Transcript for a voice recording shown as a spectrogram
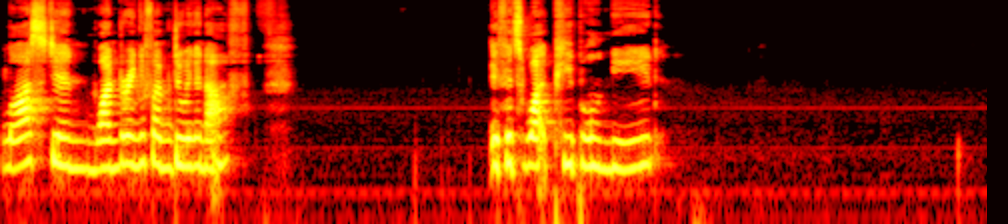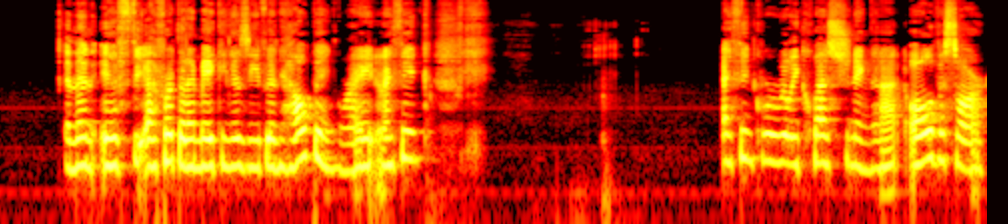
Lost in wondering if I'm doing enough if it's what people need. And then if the effort that I'm making is even helping, right? And I think I think we're really questioning that. All of us are.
